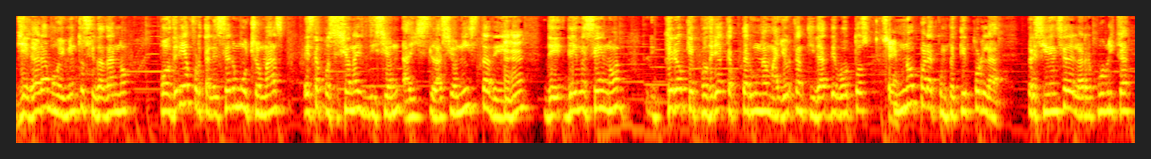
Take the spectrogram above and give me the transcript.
llegara a Movimiento Ciudadano podría fortalecer mucho más esta posición aislacionista de, de, MC, ¿no? Creo que podría captar una mayor cantidad de votos, no para competir por la presidencia de la República,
